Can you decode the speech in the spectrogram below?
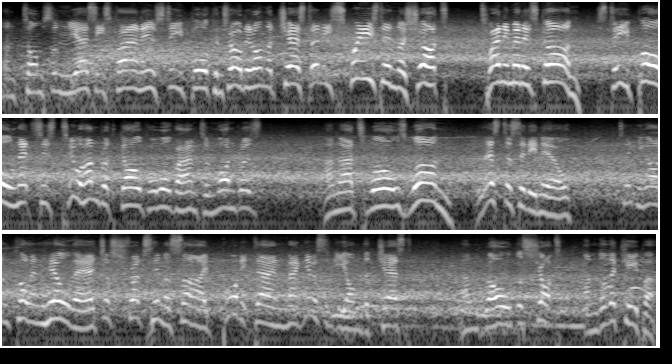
And Thompson, yes, he's found him. Steve Bull controlled it on the chest and he squeezed in the shot. 20 minutes gone. Steve Bull nets his 200th goal for Wolverhampton Wanderers. And that's Wolves 1, Leicester City nil. Taking on Colin Hill there, just shrugs him aside, brought it down magnificently on the chest and rolled the shot under the keeper.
